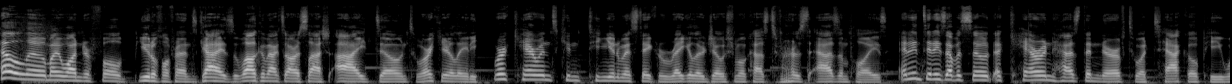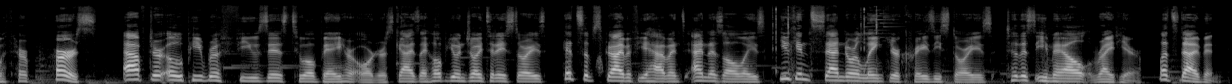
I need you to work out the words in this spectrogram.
Hello, my wonderful, beautiful friends. Guys, welcome back to r slash I don't work here, lady, where Karens continue to mistake regular Joe Schmo customers as employees. And in today's episode, a Karen has the nerve to attack OP with her purse after OP refuses to obey her orders. Guys, I hope you enjoyed today's stories. Hit subscribe if you haven't, and as always, you can send or link your crazy stories to this email right here. Let's dive in.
